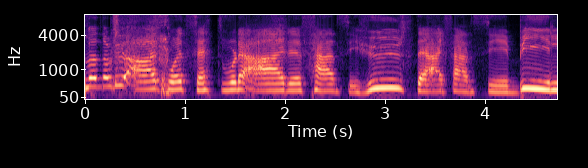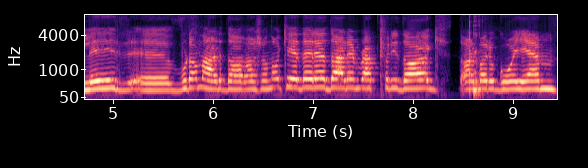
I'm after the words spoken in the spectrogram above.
Men når du er på et sett hvor det er eh, fancy hus, det er fancy biler, eh, hvordan er det da å være sånn Ok, dere, da er det en rap for i dag. Da er det bare å gå hjem.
